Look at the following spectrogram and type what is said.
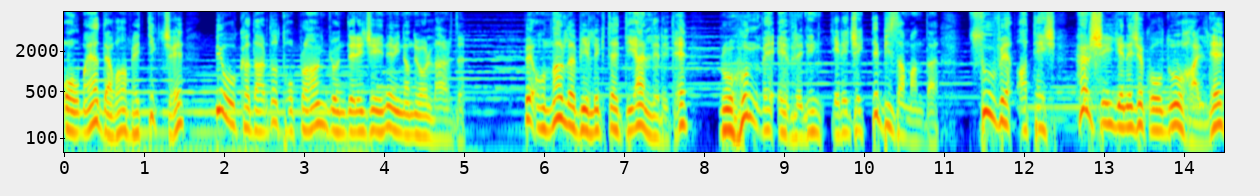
olmaya devam ettikçe bir o kadar da toprağın göndereceğine inanıyorlardı. Ve onlarla birlikte diğerleri de ruhun ve evrenin gelecekte bir zamanda su ve ateş her şeyi yenecek olduğu halde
